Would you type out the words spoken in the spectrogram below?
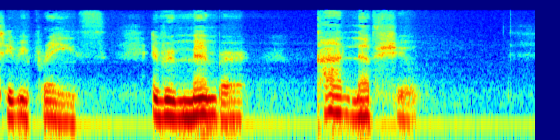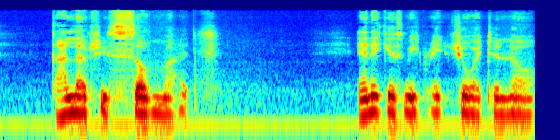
to be praised. And remember, God loves you. God loves you so much. And it gives me great joy to know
